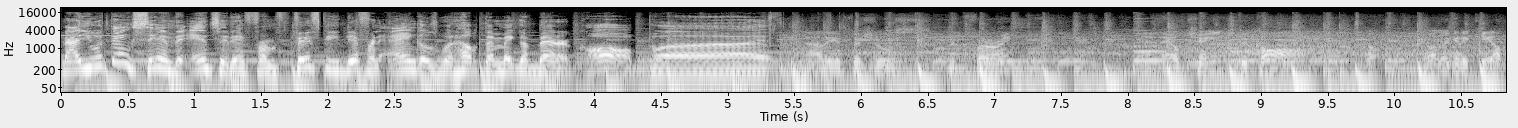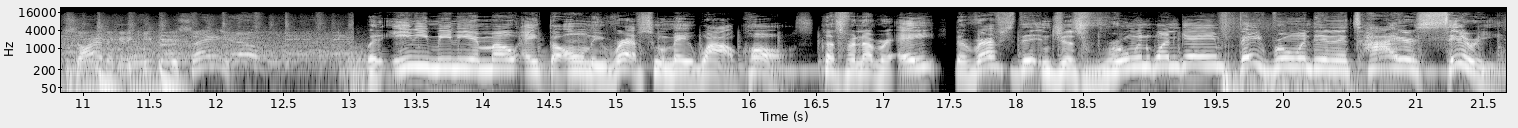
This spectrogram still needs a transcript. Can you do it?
Now, you would think seeing the incident from 50 different angles would help them make a better call, but. Now the officials conferring, and they'll change the call. No, they're going to keep. I'm sorry, they're going to keep it the same. But Eeny, Meeny, and Mo ain't the only refs who made wild calls. Because for number eight, the refs didn't just ruin one game, they ruined an entire series.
